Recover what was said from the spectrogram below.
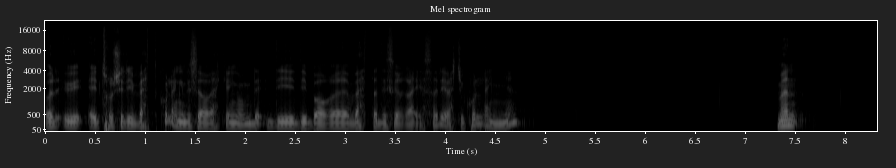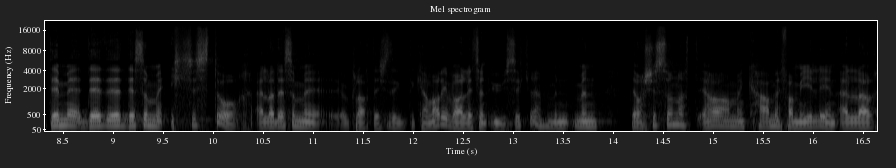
Og jeg tror ikke de vet hvor lenge de skal være vekke engang. De, de, de bare vet at de skal reise. De vet ikke hvor lenge. Men det, med, det, det, det som ikke står, eller det som er, klart ikke, det kan være de var litt sånn usikre, men, men, det var ikke sånn at Ja, men hva med familien? Eller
